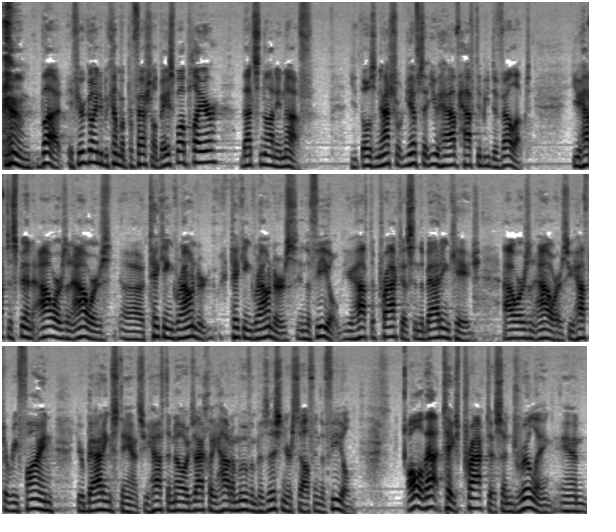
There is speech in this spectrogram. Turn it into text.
but if you're going to become a professional baseball player, that's not enough. Those natural gifts that you have have to be developed. You have to spend hours and hours uh, taking, grounder, taking grounders in the field. You have to practice in the batting cage hours and hours. You have to refine your batting stance. You have to know exactly how to move and position yourself in the field. All of that takes practice and drilling and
